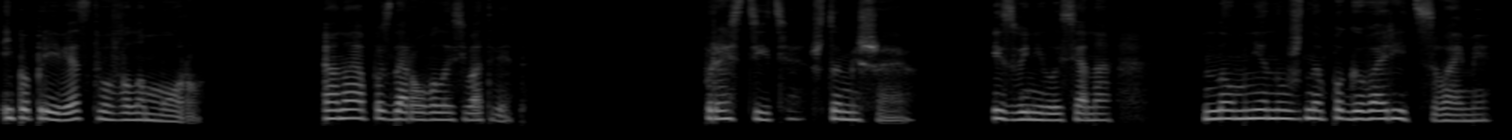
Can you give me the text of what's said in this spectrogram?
и поприветствовала Мору. Она поздоровалась в ответ. «Простите, что мешаю», — извинилась она, «но мне нужно поговорить с вами».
